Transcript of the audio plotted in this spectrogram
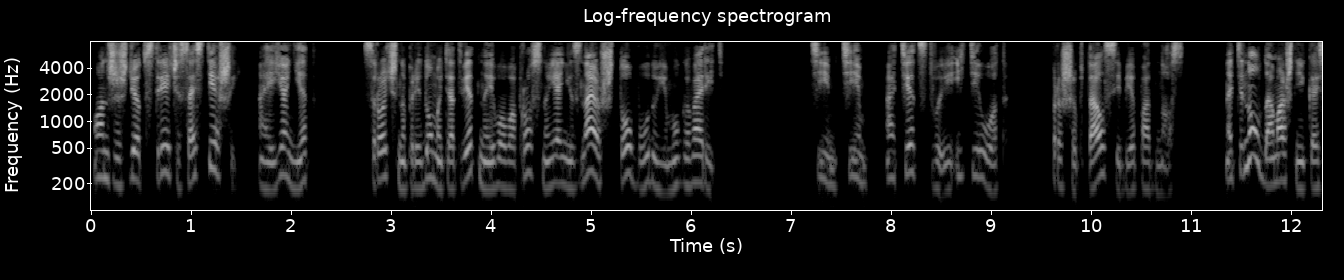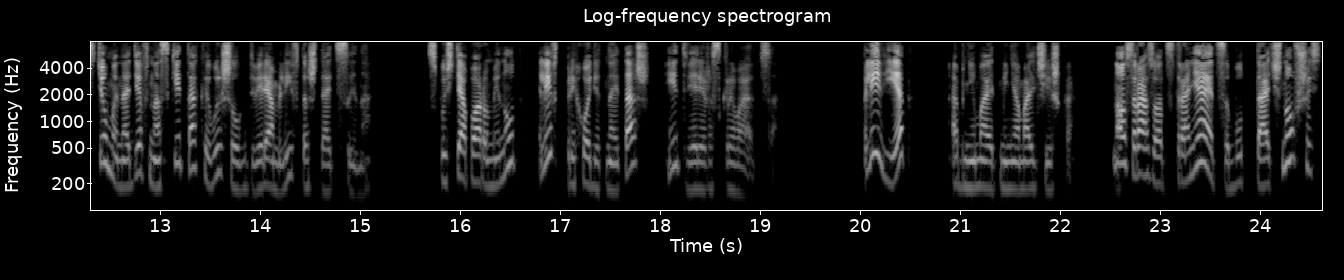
Он же ждет встречи со Стешей, а ее нет. Срочно придумать ответ на его вопрос, но я не знаю, что буду ему говорить. «Тим, Тим, отец твой идиот», — прошептал себе под нос. Натянул домашний костюм и, надев носки, так и вышел к дверям лифта ждать сына. Спустя пару минут лифт приходит на этаж, и двери раскрываются. «Привет!» — обнимает меня мальчишка, но сразу отстраняется, будто очнувшись,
